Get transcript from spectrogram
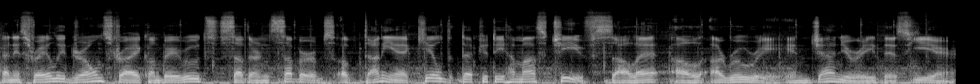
An Israeli drone strike on Beirut's southern suburbs of Dahiyeh killed Deputy Hamas chief Saleh al Aruri in January this year.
